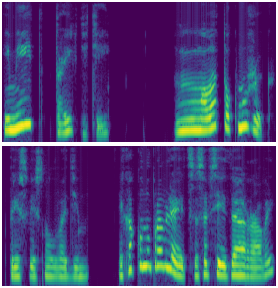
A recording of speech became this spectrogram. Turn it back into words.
имеет троих детей. — Молоток мужик, — присвистнул Вадим. — И как он управляется со всей этой оравой?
